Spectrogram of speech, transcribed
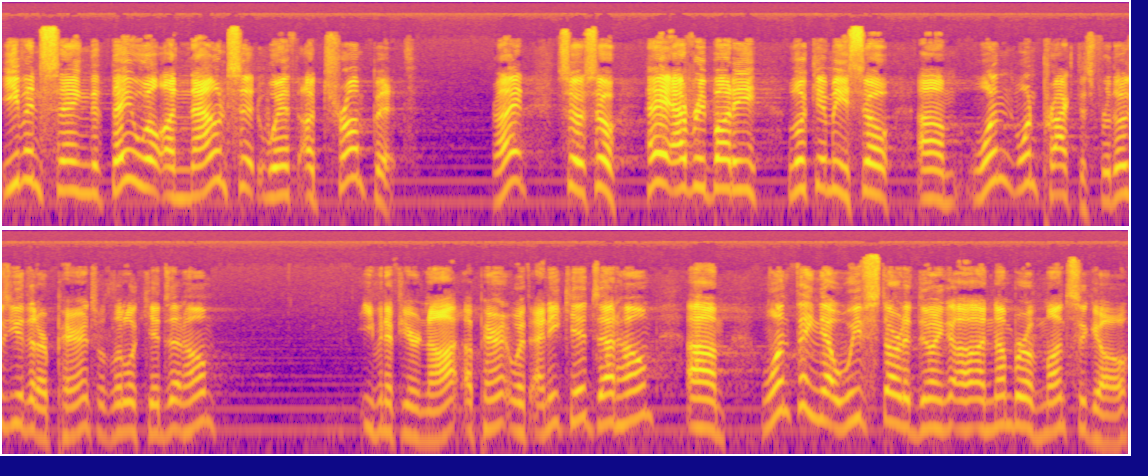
Even saying that they will announce it with a trumpet. Right? So, so hey, everybody, look at me. So, um, one, one practice for those of you that are parents with little kids at home, even if you're not a parent with any kids at home, um, one thing that we've started doing a, a number of months ago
